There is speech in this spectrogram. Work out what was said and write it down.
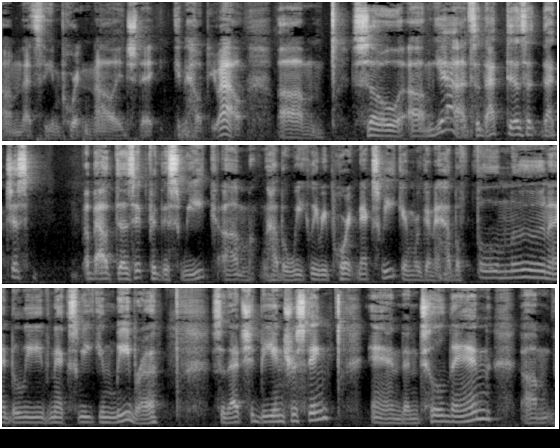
Um, that's the important knowledge that can help you out. Um, So um, yeah, so that does it. That just about does it for this week. Um, we'll have a weekly report next week, and we're going to have a full moon, I believe, next week in Libra. So that should be interesting. And until then, um,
